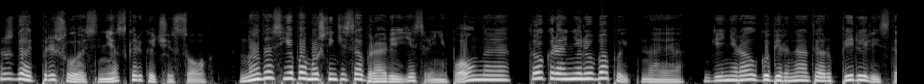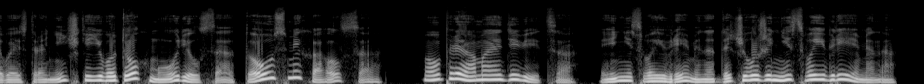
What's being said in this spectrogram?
Ждать пришлось несколько часов, но досье помощники собрали, если не полное, то крайне любопытное. Генерал-губернатор, перелистывая странички, его то хмурился, то усмехался. Упрямая девица, и не своевременно, да чего же не своевременно?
